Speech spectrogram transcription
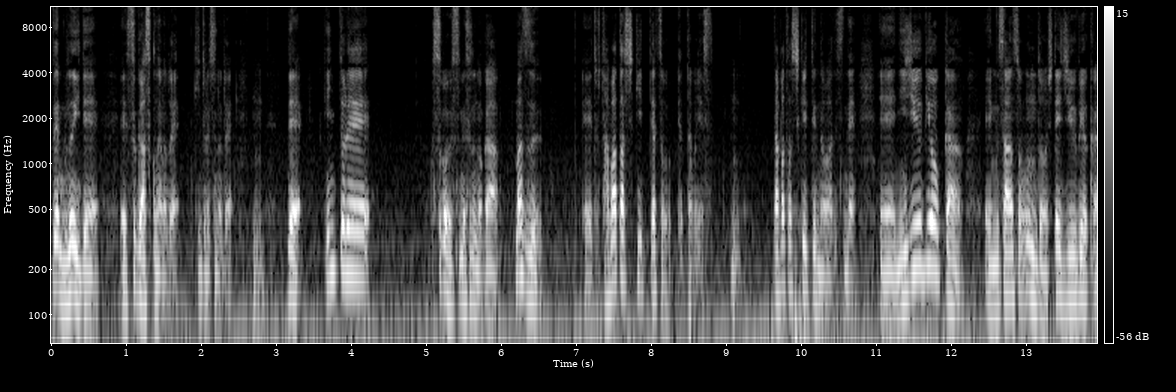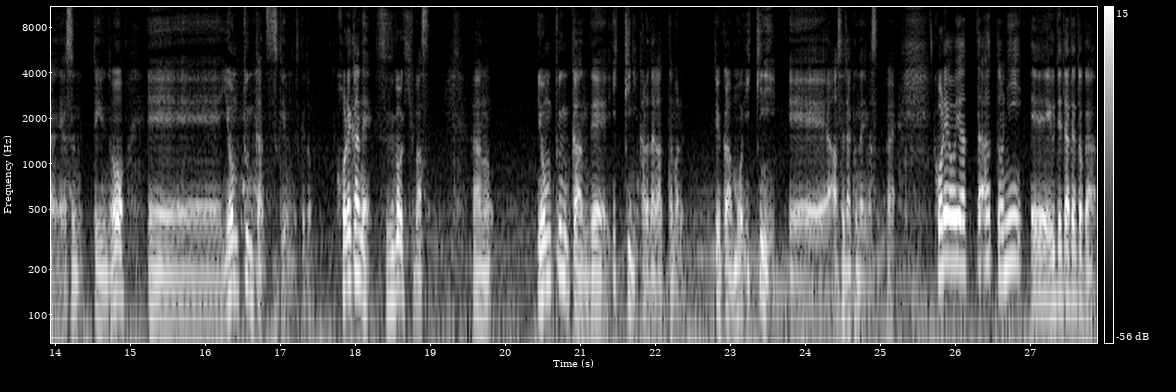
全部脱いで、えー、すぐ熱くなるので、筋トレするので。うん、で、筋トレ、すごいお勧めするのが、まず、えっ、ー、と、田畑式ってやつをやった方がいいです。うん。田畑式っていうのはですね、えー、20秒間、えー、無酸素運動して10秒間休むっていうのを、えー、4分間続けるんですけど、これがね、すごい効きます。あの、4分間で一気に体が温まる。っていうか、もう一気に、えー、汗だくなります。はい。これをやった後に、えー、腕立てとか、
